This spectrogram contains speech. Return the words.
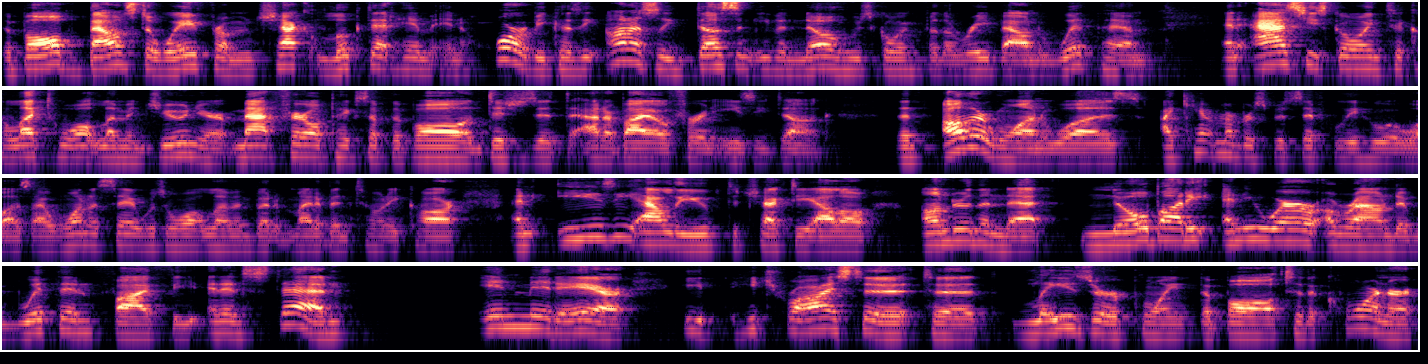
The ball bounced away from him. Cheick looked at him in horror because he honestly doesn't even know who's going for the rebound with him. And as he's going to collect Walt Lemon Jr., Matt Farrell picks up the ball and dishes it to Adebayo for an easy dunk. The other one was, I can't remember specifically who it was. I want to say it was Walt Lemon, but it might have been Tony Carr. An easy alley oop to Cheick Diallo under the net. Nobody anywhere around him within five feet. And instead, in midair, he, he tries to, to laser point the ball to the corner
